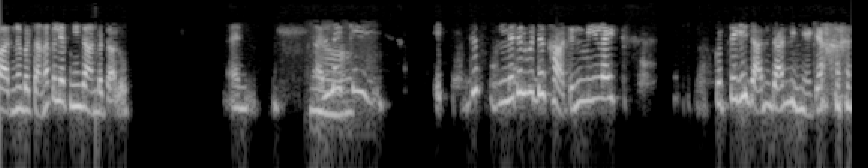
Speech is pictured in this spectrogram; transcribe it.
बाद में बचाना पहले अपनी जान बचा लो and I was like Yeah. कि it just little bit disheartened me like कुत्ते की जान जान नहीं है क्या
